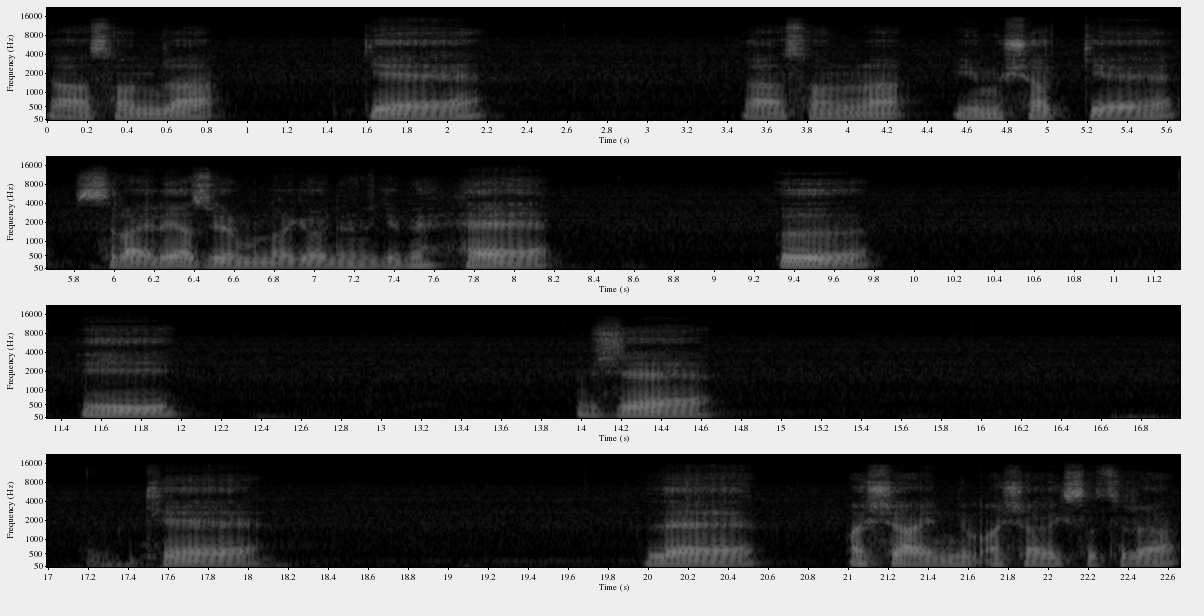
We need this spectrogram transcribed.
Daha sonra G. Daha sonra yumuşak G. Sırayla yazıyorum bunları gördüğünüz gibi. H. I. I. J. K. L. Aşağı indim aşağıdaki satıra.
